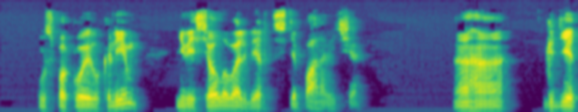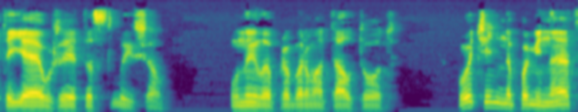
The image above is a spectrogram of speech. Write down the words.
— успокоил Клим невеселого Альберта Степановича. «Ага, где-то я уже это слышал», — уныло пробормотал тот. «Очень напоминает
